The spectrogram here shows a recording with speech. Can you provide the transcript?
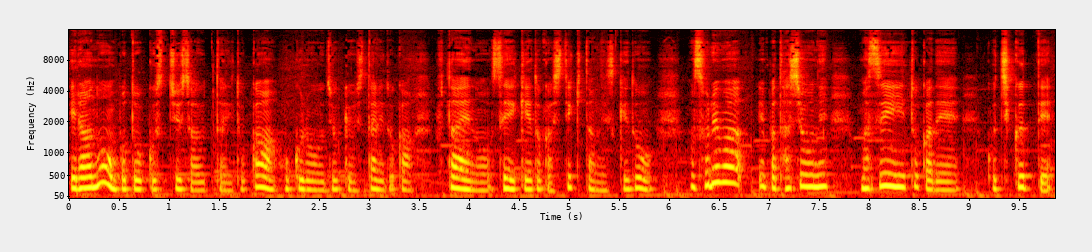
エラのボトックス注射打ったりとかほくろを除去したりとか二重の整形とかしてきたんですけど、まあ、それはやっぱ多少ね麻酔とかでこうチクって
